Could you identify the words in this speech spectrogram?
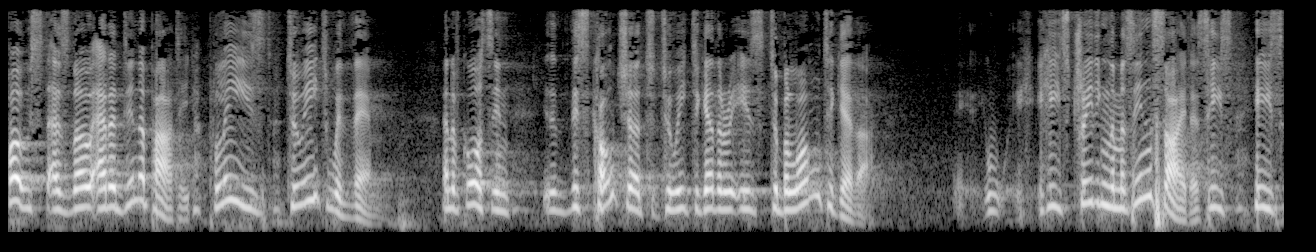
host as though at a dinner party, pleased to eat with them. And of course, in uh, this culture, to, to eat together is to belong together. He's treating them as insiders. He's, he's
